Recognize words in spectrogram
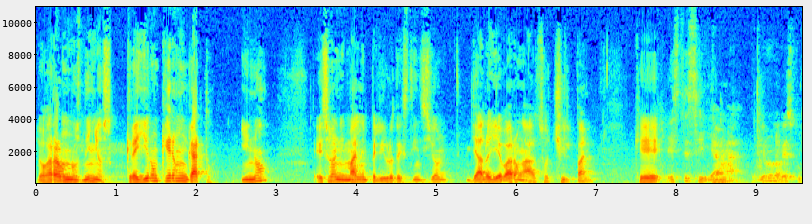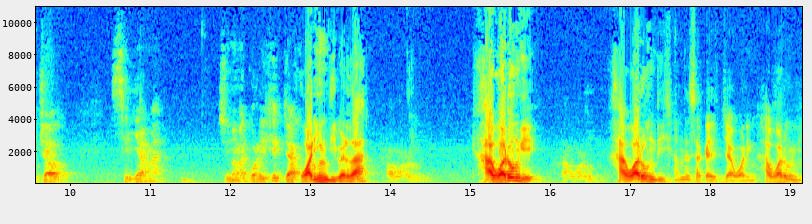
Lo agarraron unos niños, creyeron que era un gato y no, es un animal en peligro de extinción. Ya lo llevaron a Xochilpan, que este se llama, yo no lo había escuchado, se llama si no me corrige, Jaguarindi, ¿verdad? Jaguarungi. Jaguarundi. ¿Dónde saca el jaguarín? Jaguarundi.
